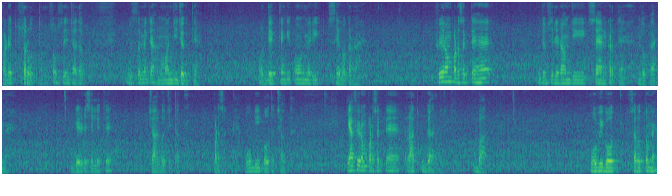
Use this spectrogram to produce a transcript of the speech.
पढ़े तो सर्वोत्तम, सबसे ज़्यादा उस समय क्या हनुमान जी जगते हैं और देखते हैं कि कौन मेरी सेवा कर रहा है। फिर हम पढ़ सकते हैं जब श्री राम जी शयन करते हैं दोपहर में, डेढ़ से लेके चार बजे तक पढ़ सकते हैं। वो भी बहुत अच्छा होता है। या फिर हम पढ़ सकते हैं रात को ग्यारह बजे के बाद। वो भी बहुत सर्वोत्तम है।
